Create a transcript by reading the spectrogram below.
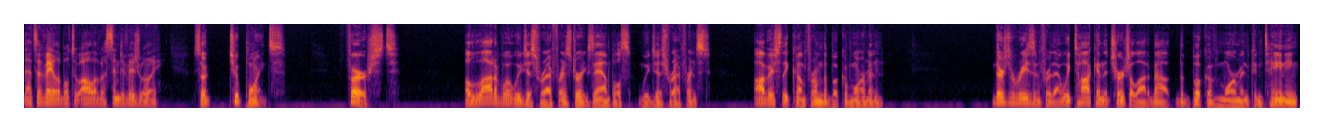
that's available to all of us individually. So two points. First, a lot of what we just referenced, or examples we just referenced, obviously come from the Book of Mormon. There's a reason for that. We talk in the church a lot about the Book of Mormon containing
